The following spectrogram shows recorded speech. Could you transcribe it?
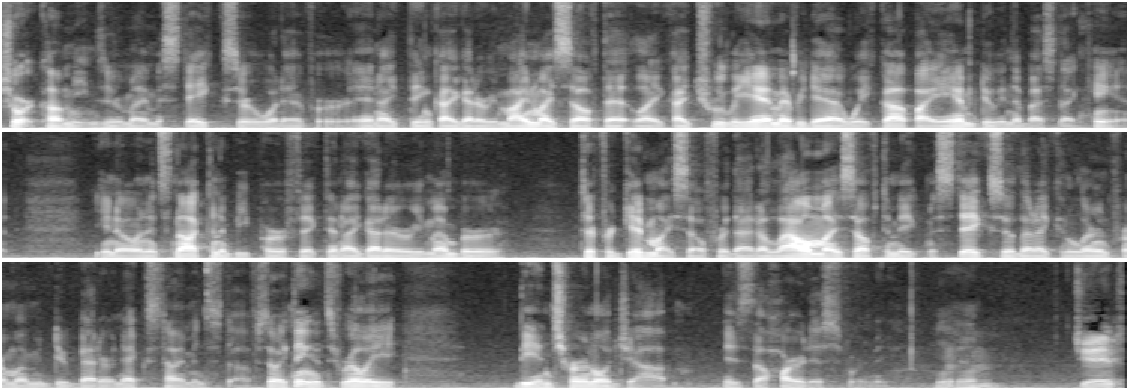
shortcomings or my mistakes or whatever. And I think I got to remind myself that like I truly am every day I wake up, I am doing the best I can, you know, and it's not going to be perfect. And I got to remember to forgive myself for that, allow myself to make mistakes so that I can learn from them and do better next time and stuff. So I think it's really the internal job is the hardest for me, you know. James?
